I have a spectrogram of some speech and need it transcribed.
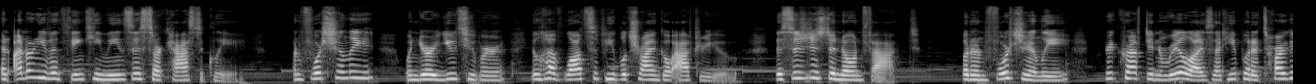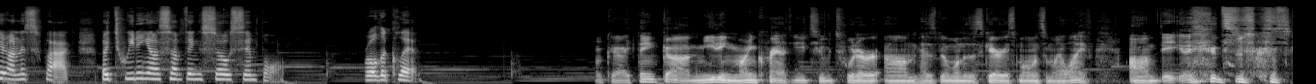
And I don't even think he means this sarcastically. Unfortunately, when you're a YouTuber, you'll have lots of people try and go after you. This is just a known fact. But unfortunately, KreekCraft didn't realize that he put a target on his back by tweeting out something so simple. Roll the clip. Okay, I think uh, meeting Minecraft, YouTube, Twitter um, has been one of the scariest moments of my life. Um, it's just,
